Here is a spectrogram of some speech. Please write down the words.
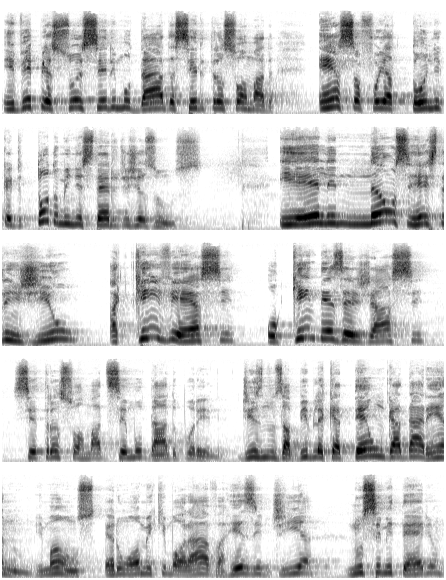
em ver pessoas serem mudadas, serem transformadas. Essa foi a tônica de todo o ministério de Jesus. E ele não se restringiu a quem viesse ou quem desejasse ser transformado, ser mudado por ele. Diz-nos a Bíblia que até um gadareno, irmãos, era um homem que morava, residia no cemitério,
